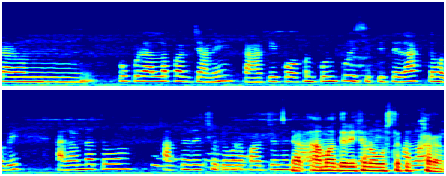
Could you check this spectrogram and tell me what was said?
কারণ উপরে আল্লাহ পাক জানে কাকে কখন কোন পরিস্থিতিতে রাখতে হবে। আর আমরা তো আপনাদের ছোট বড় পাঁচজনের আর আমাদের এখানে অবস্থা খুব খারাপ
